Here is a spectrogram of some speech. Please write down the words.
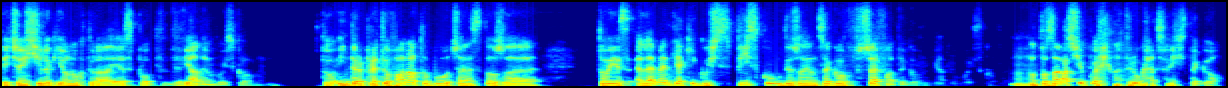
tej części Legionu, która jest pod wywiadem wojskowym, to interpretowano to było często, że to jest element jakiegoś spisku uderzającego w szefa tego wywiadu wojskowego. Mhm. No to zaraz się pojawiła druga część tego,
